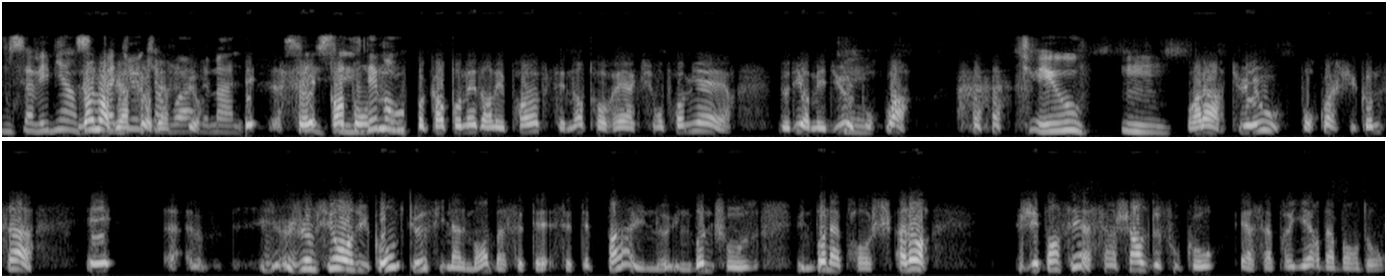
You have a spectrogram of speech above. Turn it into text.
Vous savez bien, c'est pas bien Dieu sûr, qui envoie sûr. le mal. C'est, quand, quand on est dans l'épreuve, c'est notre réaction première de dire mais Dieu, oui. pourquoi? Tu es où? Mmh. Voilà, tu es où? Pourquoi je suis comme ça? Et euh, je me suis rendu compte que finalement, bah, c'était, pas une, bonne chose, une bonne approche. Alors, j'ai pensé à Saint Charles de Foucault et à sa prière d'abandon.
